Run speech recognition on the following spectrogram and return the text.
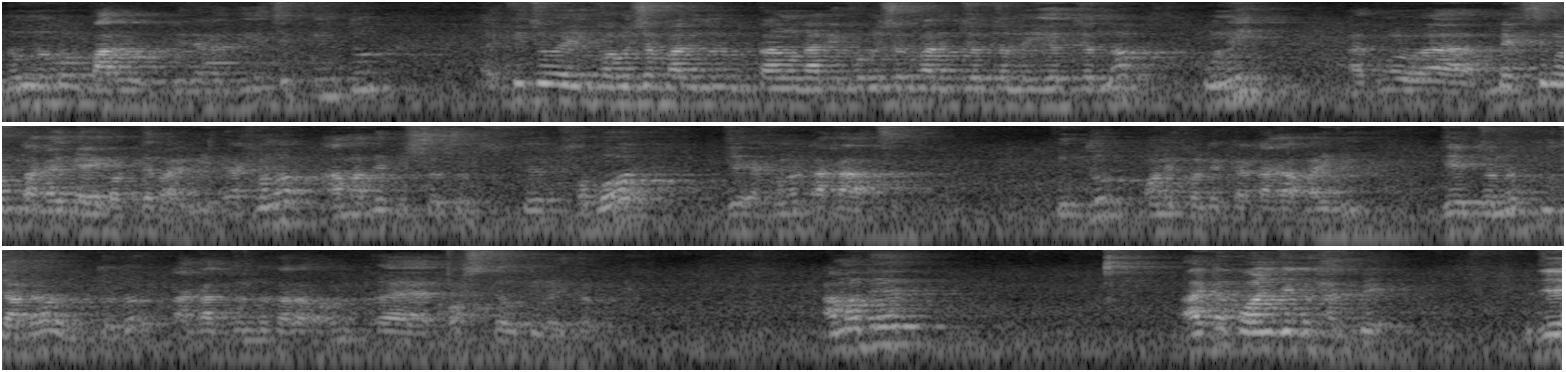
ন্যূনতম বারো কোটি টাকা দিয়েছে। কিন্তু কিছু এই কমিশন বাণিজ্য নারী কমিশন বাণিজ্যের জন্য, ইয়ের জন্য উনি ম্যাক্সিমাম টাকায় ব্যয় করতে পারেনি। এখনও আমাদের বিশ্ব খবর যে এখনও টাকা আছে। কিন্তু অনেক অনেকটা টাকা পায়নি। যে জন্য পূজাটা অন্তত টাকার জন্য তারা কষ্টে অতিবাহিত করে। আমাদের আরেকটা পয়েন্ট যেটা থাকবে, যে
